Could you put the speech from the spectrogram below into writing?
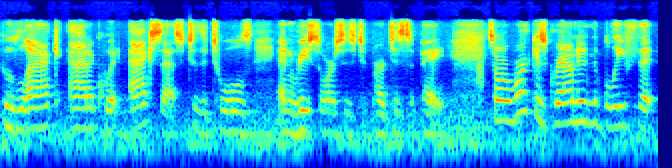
who lack adequate access to the tools and resources to participate. So our work is grounded in the belief that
